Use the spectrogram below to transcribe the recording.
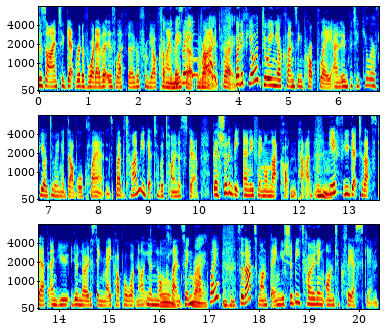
designed to get rid of whatever is left over from your From the makeup. Right, right. But if you're doing your cleansing properly, and in particular if you're doing a double cleanse, by the time you get to the toner step, there shouldn't be anything on that cotton pad. Mm-hmm. If you get to that step and you you're noticing makeup or whatnot, you're not cleansing right. properly. Mm-hmm. So that's one thing. You should be toning onto clear skin.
